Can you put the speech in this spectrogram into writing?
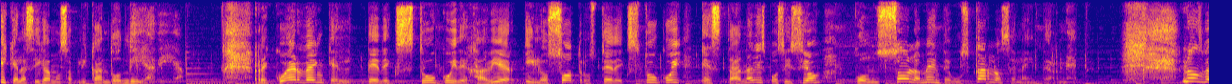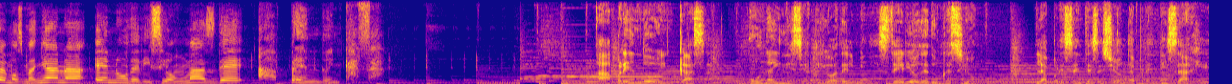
y que las sigamos aplicando día a día. Recuerden que el TEDx Tucuy de Javier y los otros TEDx Tucuy están a disposición con solamente buscarlos en la internet. Nos vemos mañana en una edición más de Aprendo en Casa. Aprendo en Casa, una iniciativa del Ministerio de Educación. La presente sesión de aprendizaje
